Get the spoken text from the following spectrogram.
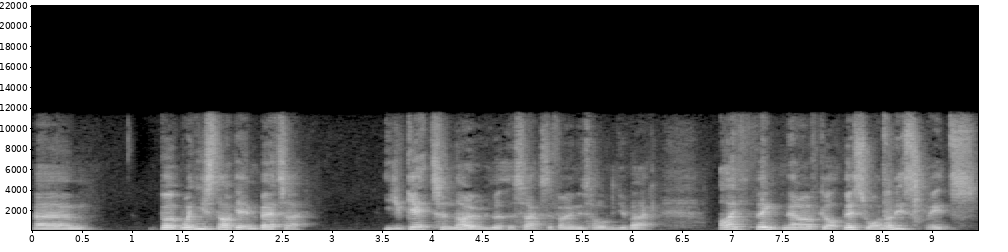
Um, but when you start getting better, you get to know that the saxophone is holding you back. I think now I've got this one, and it's it's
